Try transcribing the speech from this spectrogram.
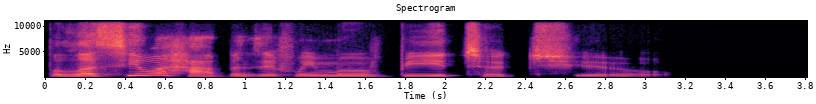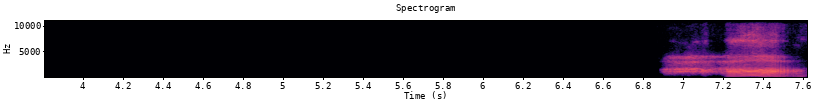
But let's see what happens if we move B to two. Ah,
